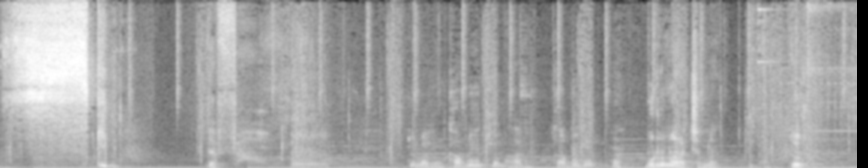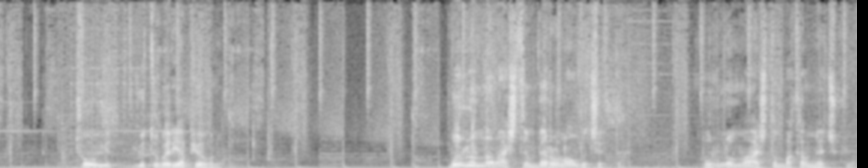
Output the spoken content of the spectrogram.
Skip. The foul. Dur bakayım kablo yetiyor mu abi? Kablo gel. Heh, burnunu açacağım lan. Dur. Çoğu YouTuber yapıyor bunu. Burnumdan açtım ve Ronaldo çıktı. Burnumla açtım bakalım ne çıkıyor.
